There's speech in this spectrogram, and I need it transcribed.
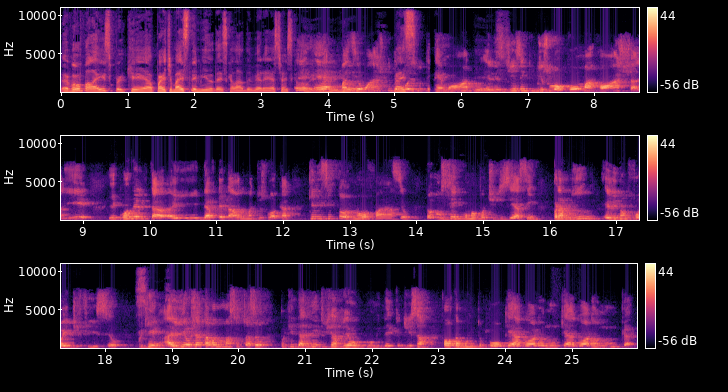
É, vamos falar isso porque a parte mais temida da escalada do Everest é a escalada. É, é mas eu acho que depois mas... do terremoto, isso. eles dizem que deslocou uma rocha ali e quando ele tá, e deve ter dado uma deslocada, que ele se tornou fácil. Eu não sei como eu vou te dizer assim, para mim ele não foi difícil, porque sim, aí eu já estava numa situação, porque dali tu já vê o cume, tu diz, ah, falta muito pouco, é agora ou nunca, é agora ou nunca,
